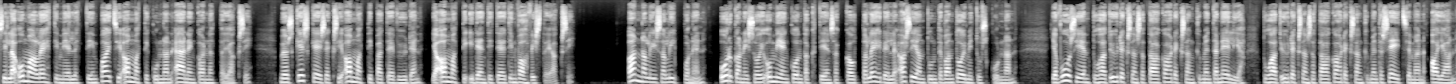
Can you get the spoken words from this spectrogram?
sillä oma lehti miellettiin paitsi ammattikunnan äänen kannattajaksi, myös keskeiseksi ammattipätevyyden ja ammattiidentiteetin vahvistajaksi. Anna-Liisa Lipponen organisoi omien kontaktiensa kautta lehdelle asiantuntevan toimituskunnan ja vuosien 1984-1987 ajan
